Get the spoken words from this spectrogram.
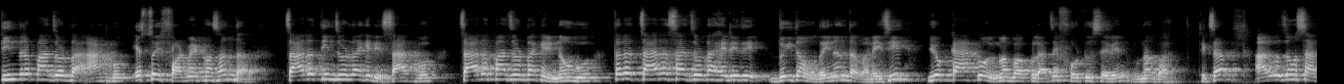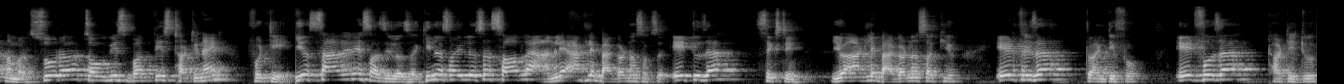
तिन र पाँच जोड्दा आठ भयो। यस्तै फर्मेटमा छ नि त। चार र तिन जोड्दाखेरि सात भयो। चार र पाँच जोड्दाखेरि नौ भयो। तर चार र सात जोड्दाखेरि दुई त हुँदैन नि त भनेपछि यो काको होलमा बकुला चाहिँ फोर टू सेभेन हुन गयो। ठिक छ? अर्को जाउँ सात नम्बर। सोह्र चौबिस बत्तिस थर्टी नाइन फोर्टी एट। यो साह्रै नै सजिलो छ। किन सजिलो छ? सबलाई हामीले आठले भाग गर्न सक्छौँ। एट टू जा सिक्सटिन। यो आठले भाग गर्न सकियो। एट थ्री जा ट्वेन्टी फोर। एट फोर जा थर्टी टू.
